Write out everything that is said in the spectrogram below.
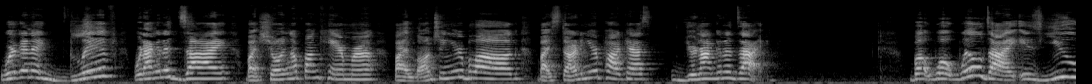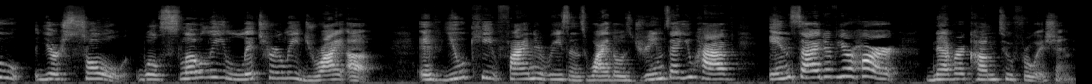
We're going to live, we're not going to die by showing up on camera, by launching your blog, by starting your podcast. You're not going to die. But what will die is you, your soul will slowly, literally dry up if you keep finding reasons why those dreams that you have inside of your heart never come to fruition.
